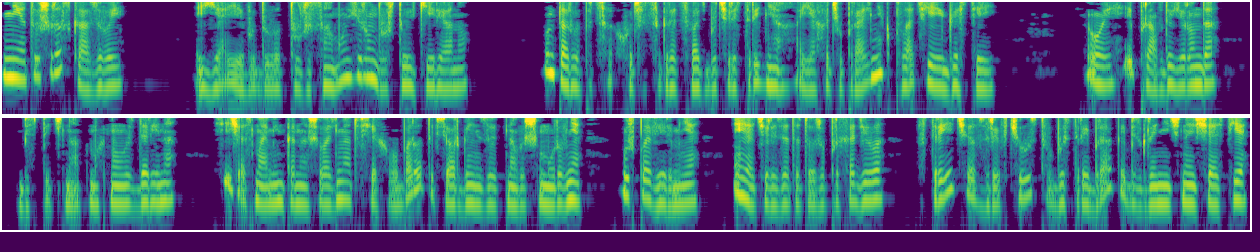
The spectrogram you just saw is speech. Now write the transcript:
«Нет уж, рассказывай». я ей выдала ту же самую ерунду, что и Кириану. Он торопится, хочет сыграть свадьбу через три дня, а я хочу праздник, платье и гостей. Ой, и правда ерунда. Беспечно отмахнулась Дарина. Сейчас маменька наша возьмет всех в оборот и все организует на высшем уровне. Уж поверь мне, я через это тоже проходила. Встреча, взрыв чувств, быстрый брак и безграничное счастье.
